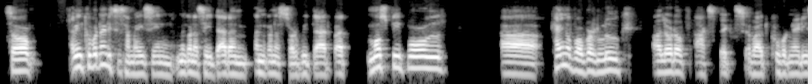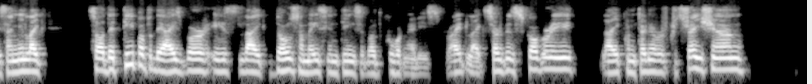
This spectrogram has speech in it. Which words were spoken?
So, I mean, Kubernetes is amazing. I'm going to say that. I'm, I'm going to start with that. But most people uh, kind of overlook a lot of aspects about Kubernetes. I mean, like, so the tip of the iceberg is like those amazing things about Kubernetes, right? Like service discovery, like container orchestration,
